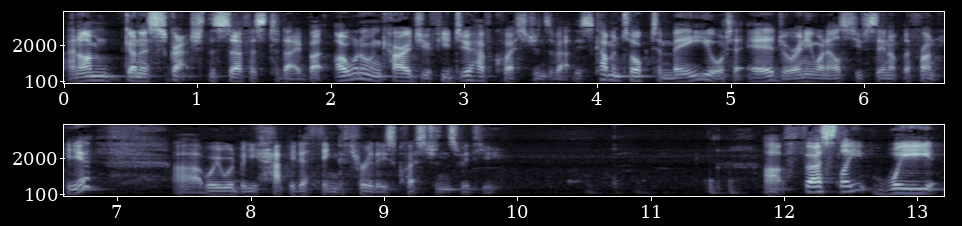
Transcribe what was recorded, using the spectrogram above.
and I'm going to scratch the surface today, but I want to encourage you if you do have questions about this, come and talk to me or to Ed or anyone else you've seen up the front here. Uh, we would be happy to think through these questions with you. Uh, firstly, we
